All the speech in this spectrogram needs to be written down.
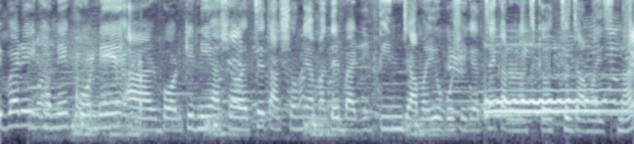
এবারে এখানে কনে আর বরকে নিয়ে আসা হয়েছে। তার সঙ্গে আমাদের বাড়ির তিন জামাইও বসে গেছে, কারণ আজকে হচ্ছে জামাই স্নান।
